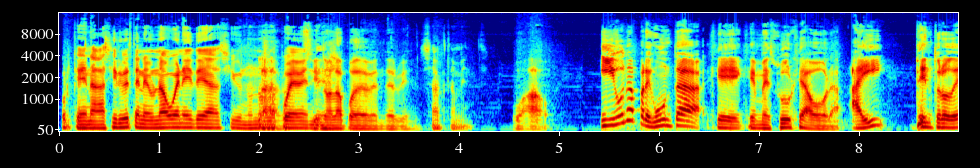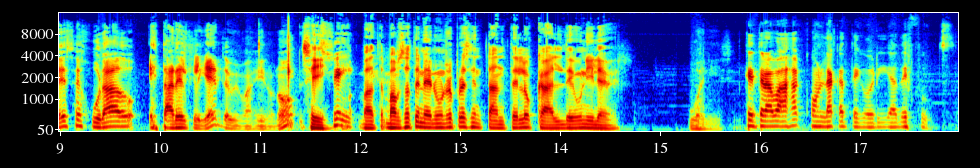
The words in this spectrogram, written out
Porque de nada sirve tener una buena idea si uno no la puede vender. Si no la puede vender bien. Exactamente. Wow. Y una pregunta que, me surge ahora. Ahí, dentro de ese jurado, estará el cliente, me imagino, ¿no? Sí. vamos a tener un representante local de Unilever. Buenísimo. Que trabaja con la categoría de foods.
